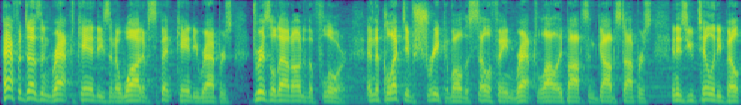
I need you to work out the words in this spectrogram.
Half a dozen wrapped candies and a wad of spent candy wrappers drizzled out onto the floor, and the collective shriek of all the cellophane wrapped lollipops and gobstoppers in his utility belt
